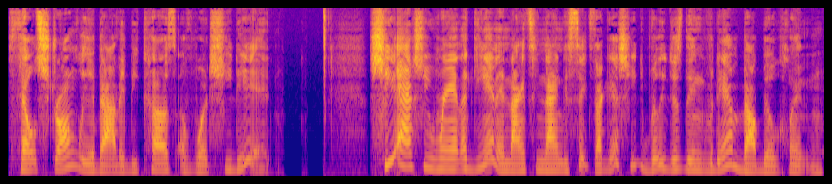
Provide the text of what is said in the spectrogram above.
felt strongly about it because of what she did. She actually ran again in 1996. I guess she really just didn't give a damn about Bill Clinton.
